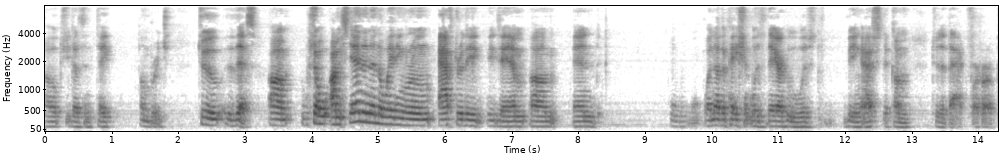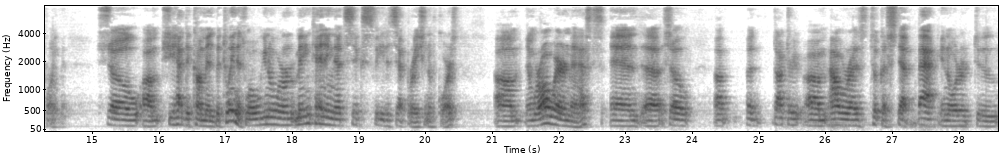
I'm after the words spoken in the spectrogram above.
I hope she doesn't take umbrage to this. Um, so I'm standing in the waiting room after the exam, um, and another patient was there who was being asked to come to the back for her appointment. So um, she had to come in between us. Well, you know, we're maintaining that six feet of separation, of course, um, and we're all wearing masks. And uh, so uh, uh, Dr. Um, Alvarez took a step back in order to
